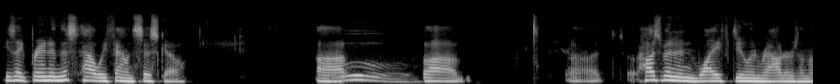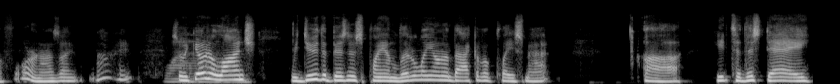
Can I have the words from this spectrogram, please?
He's like, Brandon, this is how we found Cisco. Uh, uh, uh, husband and wife doing routers on the floor. And I was like, all right. So we go to lunch. We do the business plan literally on the back of a placemat. Uh, he to this day,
